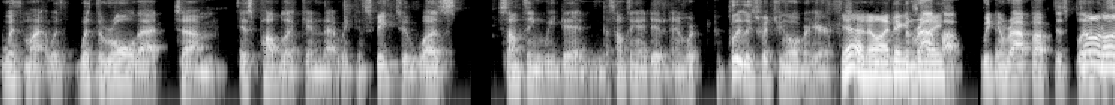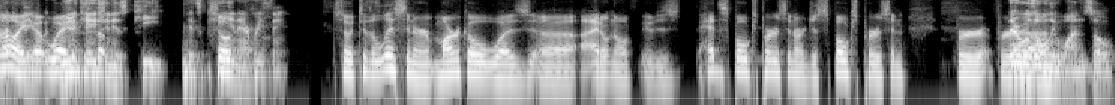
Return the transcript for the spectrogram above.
with my with with the role that um, is public and that we can speak to was something we did, something I did, and we're completely switching over here. Yeah, so no, I think we can wrap nice... up. We can wrap up this political no, no, no. Thing, uh, communication so, is key. It's key so, in everything. So to the listener, Marco was uh, I don't know if it was head spokesperson or just spokesperson for for. There was uh, only one, so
